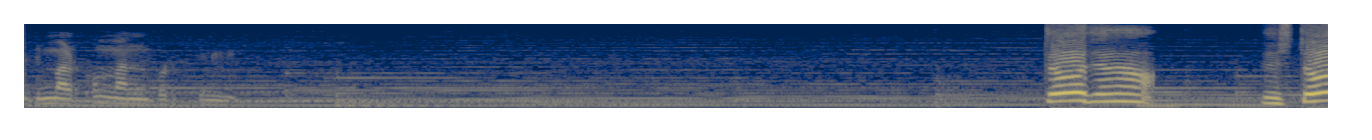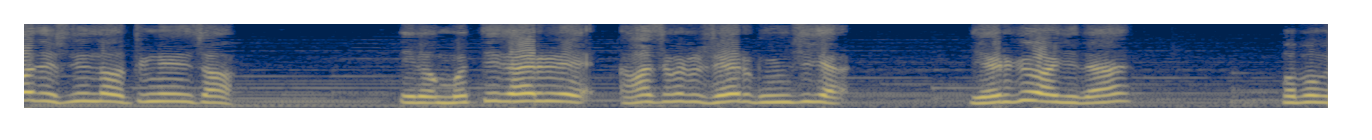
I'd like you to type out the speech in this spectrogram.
ಇದು ಮಾಡ್ಕೊಂಡು ಬಂದ್ಬಿಡ್ತೀವಿ. ಎಷ್ಟೋ ಜನ ಎಷ್ಟೋ ದಿವಸದಿಂದ ಹೊತ್ತಿನ ಸಹ ಇದು ಮುತ್ತಿದಾರರಿ ಹಾಸ್ಪಿಟಲ್ ಸೇರಿ ಮುಂಚಿಗೆ ಎರ್ಗೂ ಆಗಿದೆ ಒಬ್ಬೊಬ್ಬ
